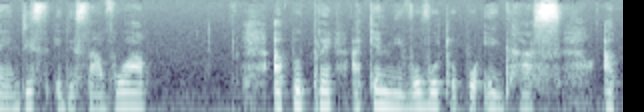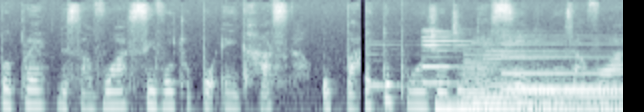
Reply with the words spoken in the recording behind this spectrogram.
indices et de savoir à peu près à quel niveau votre peau est grasse à peu près de savoir si votre peau est grasse ou pas. C'est tout pour aujourd'hui. Merci de nous avoir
